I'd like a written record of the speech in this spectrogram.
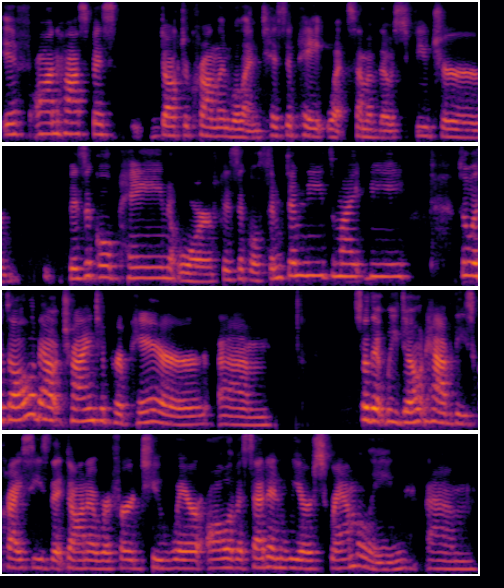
if on hospice. Dr. Cronlund will anticipate what some of those future physical pain or physical symptom needs might be. So it's all about trying to prepare um, so that we don't have these crises that Donna referred to, where all of a sudden we are scrambling. Um,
